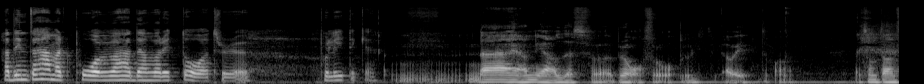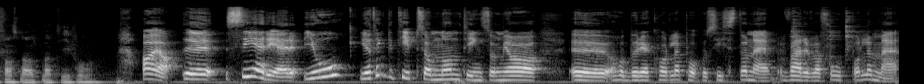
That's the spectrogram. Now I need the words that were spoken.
Hade inte han varit påve, vad hade han varit då tror du? Politiker? Nej, han är alldeles för bra för att vara politiker. Jag vet inte vad han Jag tror inte det fanns något alternativ för honom. Ah, ja, eh, serier. Jo, jag tänkte tipsa om någonting som jag eh, har börjat kolla på på sistone. Varva fotbollen med.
